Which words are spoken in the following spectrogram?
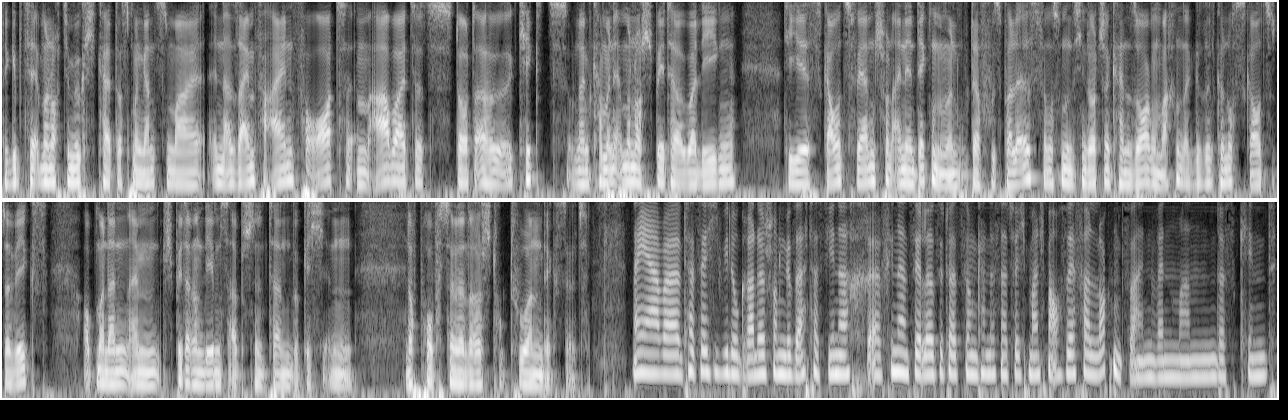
Da gibt es ja immer noch die Möglichkeit, dass man ganz normal in seinem Verein vor Ort ähm, arbeitet, dort äh, kickt und dann kann man immer noch später überlegen. Die Scouts werden schon einen entdecken, wenn man ein guter Fußballer ist. Da muss man sich in Deutschland keine Sorgen machen. Da sind genug Scouts unterwegs. Ob man dann in einem späteren Lebensabschnitt dann wirklich in noch professionellere Strukturen wechselt. Naja, aber tatsächlich, wie du gerade schon gesagt hast, je nach äh, finanzieller Situation kann es natürlich manchmal auch sehr verlockend sein, wenn man das Kind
